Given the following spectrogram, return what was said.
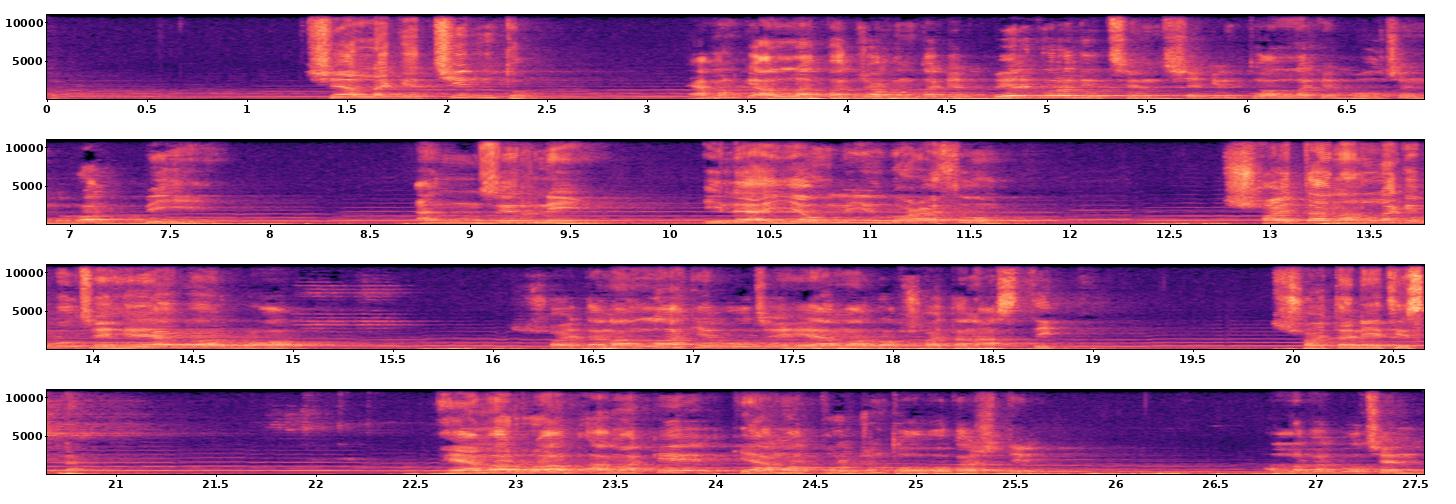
থেকে সে আল্লাহকে চিনত। এমনকি আল্লাহ পাক যখন তাকে বের করে দিচ্ছেন, সে কিন্তু আল্লাহকে বলছেন, রব্বি আনজিরনি ইলা ইয়াউমি ইউবআসুন। শয়তান আল্লাহকে বলছে, হে আমার রব। শয়তান আল্লাহকে বলছে, হে আমার রব। শয়তান আস্তিক। শয়তান এথিস না। হে আমার রব, আমাকে কেয়ামত পর্যন্ত অবকাশ দিন আল্লাহাক বলছেন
